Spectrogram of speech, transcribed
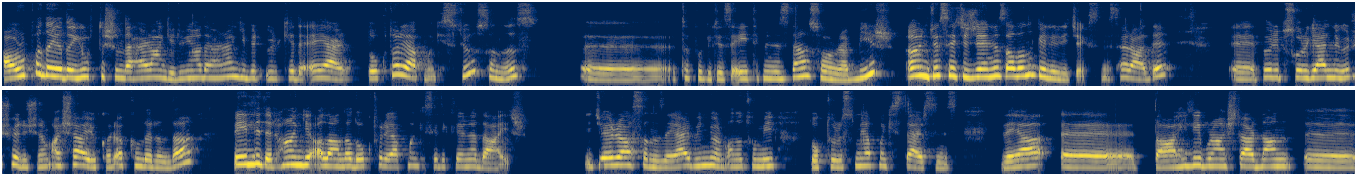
Avrupa'da ya da yurt dışında herhangi, dünyada herhangi bir ülkede eğer doktora yapmak istiyorsanız e, tıp fakültesi eğitiminizden sonra bir, önce seçeceğiniz alanı belirleyeceksiniz. Herhalde e, böyle bir soru geldiğine göre şöyle düşünüyorum. Aşağı yukarı akıllarında bellidir hangi alanda doktora yapmak istediklerine dair. Cerrahsanız eğer bilmiyorum anatomi doktorası mı yapmak istersiniz veya e, dahili branşlardan e,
